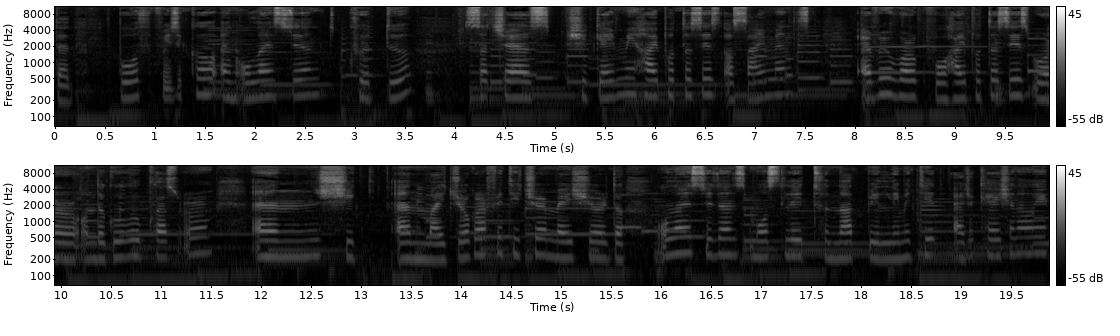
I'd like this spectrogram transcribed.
that both physical and online students could do, such as she gave me hypothesis assignments. Every work for hypothesis were on the Google Classroom, and she and my geography teacher made sure the online students mostly to not be limited educationally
